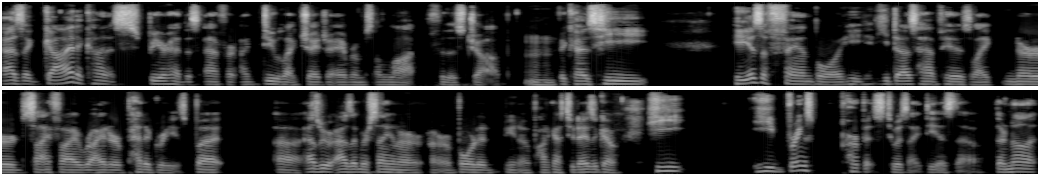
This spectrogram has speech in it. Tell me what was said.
as a guy to kind of spearhead this effort, I do like J.J. Abrams a lot for this job hmm because he he is a fanboy. He he does have his like nerd sci-fi writer pedigrees, but uh, as we were as we were saying in our, our aborted you know podcast two days ago, he he brings purpose to his ideas though. They're not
